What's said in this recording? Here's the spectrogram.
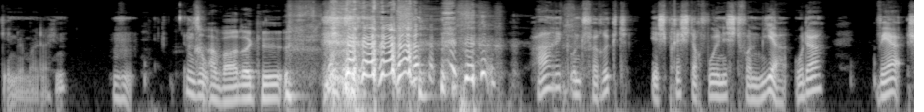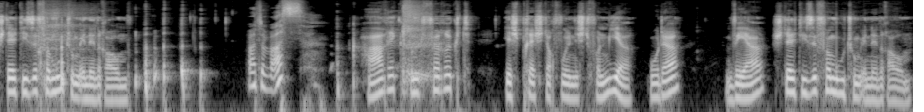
Gehen wir mal dahin. Mhm. So, Avada Kill. haarig und verrückt, ihr sprecht doch wohl nicht von mir, oder? Wer stellt diese Vermutung in den Raum? Warte, was? Haarig und verrückt, ihr sprecht doch wohl nicht von mir, oder? Wer stellt diese Vermutung in den Raum?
